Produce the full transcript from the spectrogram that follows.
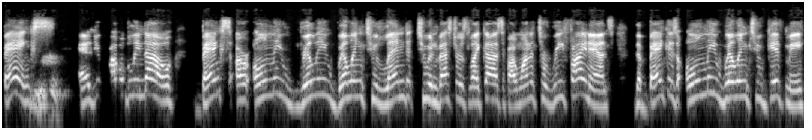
banks, mm-hmm. as you probably know, banks are only really willing to lend to investors like us. If I wanted to refinance, the bank is only willing to give me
